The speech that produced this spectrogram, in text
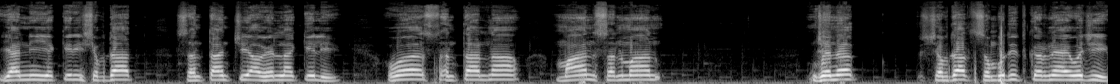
यांनी एकेरी शब्दात संतांची अवहेलना केली व संतांना मान सन्मान जनक शब्दात संबोधित करण्याऐवजी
